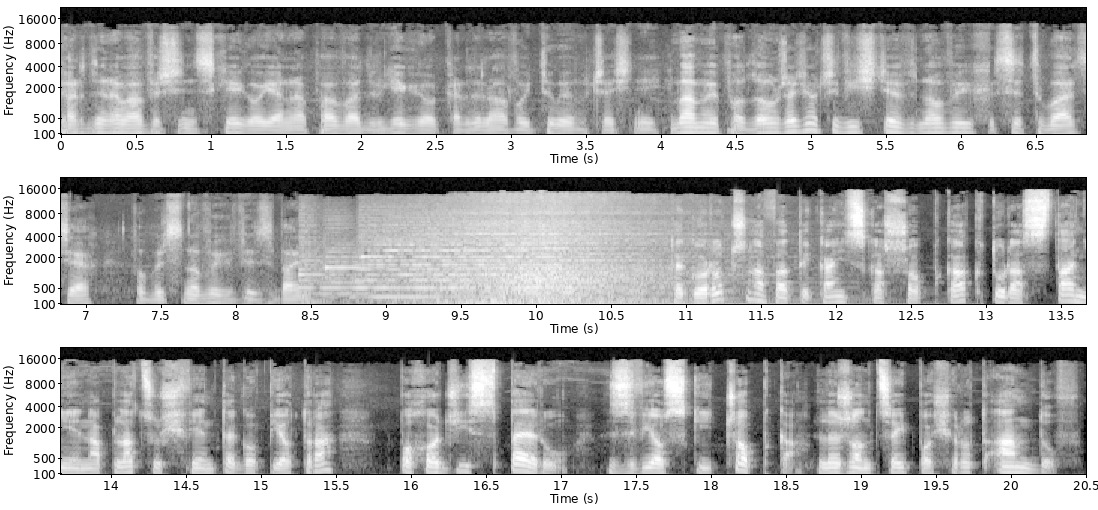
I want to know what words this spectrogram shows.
kardynała Wyszyńskiego, Jana Pawła II, kardynała Wojtyłę wcześniej, mamy podążać oczywiście w nowych sytuacjach, wobec nowych wyzwań. Tegoroczna watykańska szopka, która stanie na placu Świętego Piotra, pochodzi z Peru, z wioski Czopka, leżącej pośród Andów.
